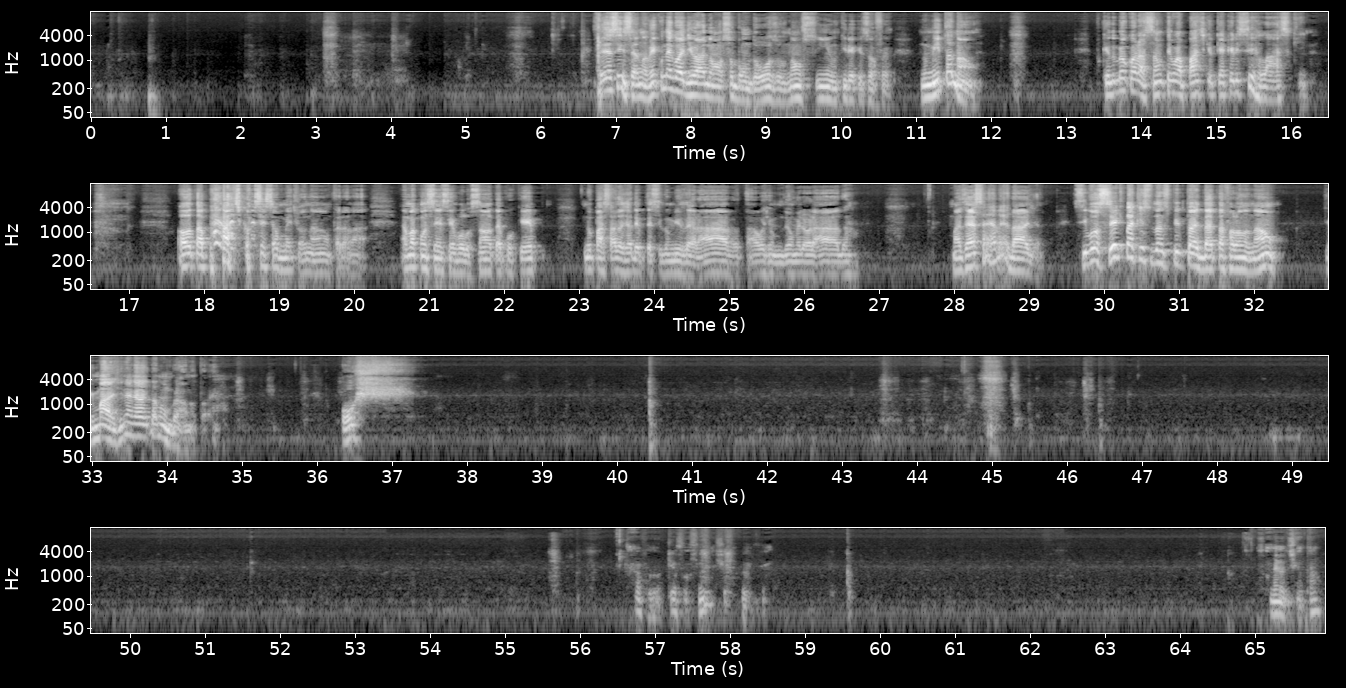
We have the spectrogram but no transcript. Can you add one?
Seja sincero, não vem com negócio de, ah, não, sou bondoso, não, sim, não queria que ele sofresse. Não minta, não. Porque no meu coração tem uma parte que eu quero que ele se lasque. A outra parte, consciencialmente, fala, não, para lá. É uma consciência em evolução, até porque no passado eu já devo ter sido miserável, tá? hoje eu dei uma melhorada. Mas essa é a verdade. Se você que está aqui estudando espiritualidade está falando não, imagine a galera que está no umbral, meu pai. Oxi. Ela falou aqui, eu. Só um minutinho, tá?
